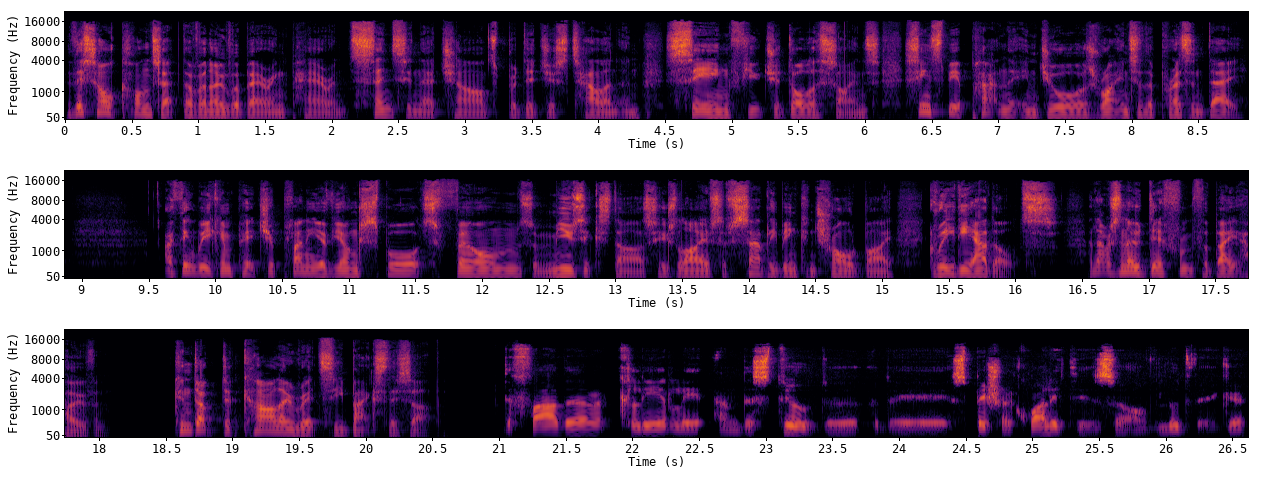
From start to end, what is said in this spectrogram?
This whole concept of an overbearing parent sensing their child's prodigious talent and seeing future dollar signs seems to be a pattern that endures right into the present day. I think we can picture plenty of young sports, films, and music stars whose lives have sadly been controlled by greedy adults, and that was no different for Beethoven. Conductor Carlo Rizzi backs this up. The father clearly understood uh, the special qualities of Ludwig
